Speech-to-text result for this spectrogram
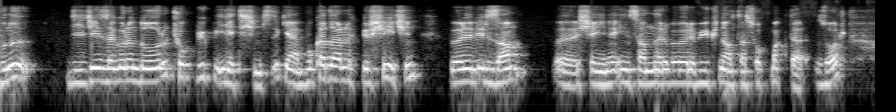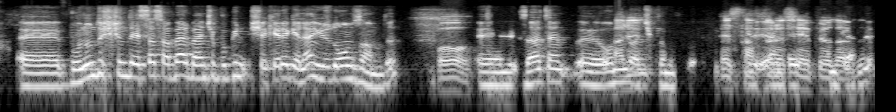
bunu DJ Zagor'un doğru çok büyük bir iletişimsizlik. Yani bu kadarlık bir şey için böyle bir zam e, şeyine insanları böyle bir yükün altına sokmak da zor. E, bunun dışında esas haber bence bugün şekere gelen %10 zamdı. Oo, E, zaten e, onun Hani da açıklaması. esnaflara Yani- şey yapıyorlardı.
